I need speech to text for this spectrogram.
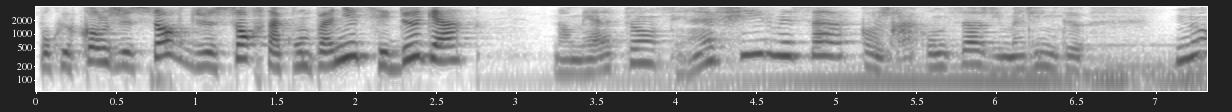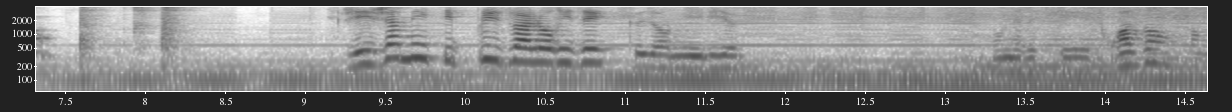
pour que quand je sorte, je sorte accompagnée de ces deux gars. Non mais attends, c'est un film ça. Quand je raconte ça, j'imagine que... Non. J'ai jamais été plus valorisée que dans le milieu. On est restés trois ans ensemble.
